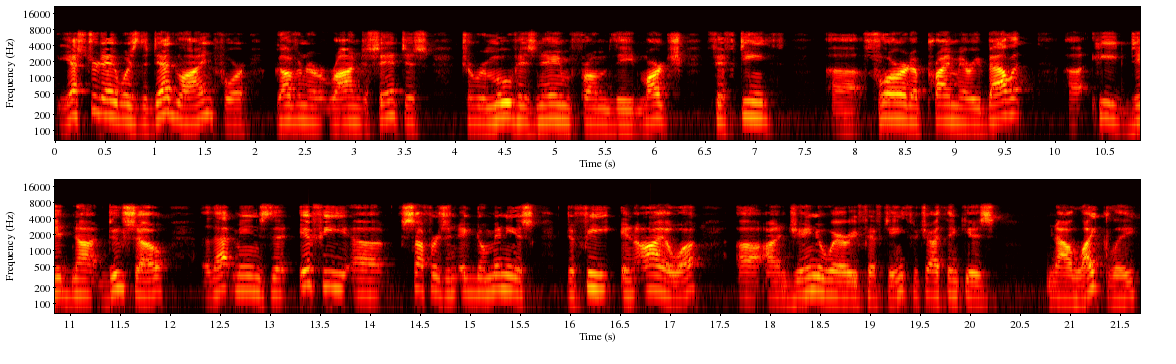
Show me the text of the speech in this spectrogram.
yesterday was the deadline for Governor Ron DeSantis to remove his name from the March 15th uh, Florida primary ballot. Uh, he did not do so. That means that if he uh, suffers an ignominious defeat in Iowa uh, on January 15th, which I think is now likely,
